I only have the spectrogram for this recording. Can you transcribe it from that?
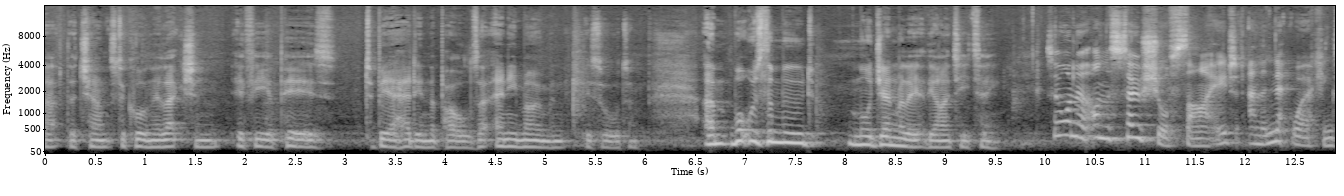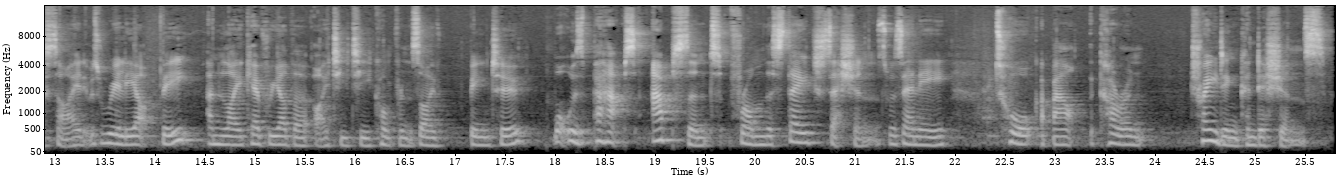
at the chance to call an election if he appears to be ahead in the polls at any moment this autumn. Um, what was the mood more generally at the ITT? So on, a, on the social side and the networking side, it was really upbeat, and like every other ITT conference I've been to. What was perhaps absent from the stage sessions was any talk about the current trading conditions.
